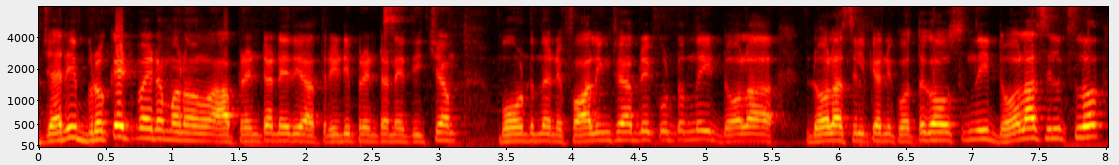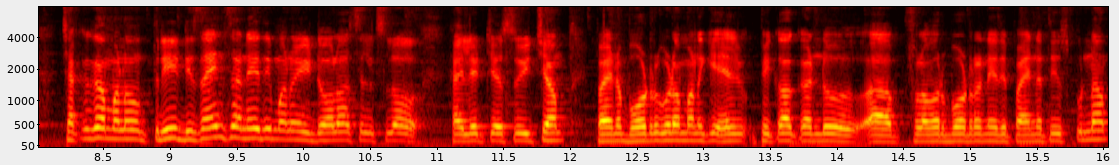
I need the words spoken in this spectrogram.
జరీ బ్రొకెట్ పైన మనం ఆ ప్రింట్ అనేది ఆ త్రీ ప్రింట్ అనేది ఇచ్చాం. బాగుంటుందండి. ఫాలింగ్ ఫ్యాబ్రిక్ ఉంటుంది. డోలా డోలా సిల్క్ అని కొత్తగా వస్తుంది. డోలా సిల్క్స్లో చక్కగా మనం త్రీ డిజైన్స్ అనేది మనం ఈ డోలా సిల్క్స్లో హైలైట్ చేస్తూ ఇచ్చాం. పైన బోర్డర్ కూడా మనకి పికాక్ అండ్ ఫ్లవర్ బోర్డర్ అనేది పైన తీసుకున్నాం.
